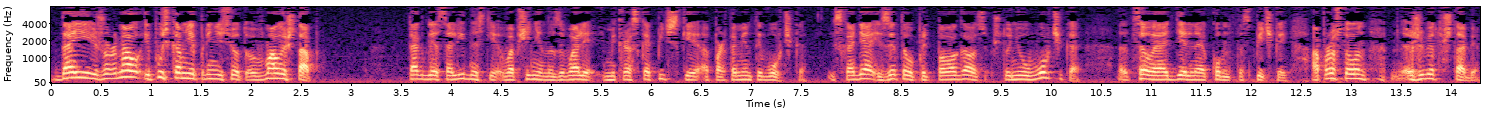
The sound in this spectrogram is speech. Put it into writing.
дай ей журнал и пусть ко мне принесет в малый штаб. Так для солидности в общине называли микроскопические апартаменты Вовчика. Исходя из этого предполагалось, что не у Вовчика э, целая отдельная комната с печкой, а просто он живет в штабе.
